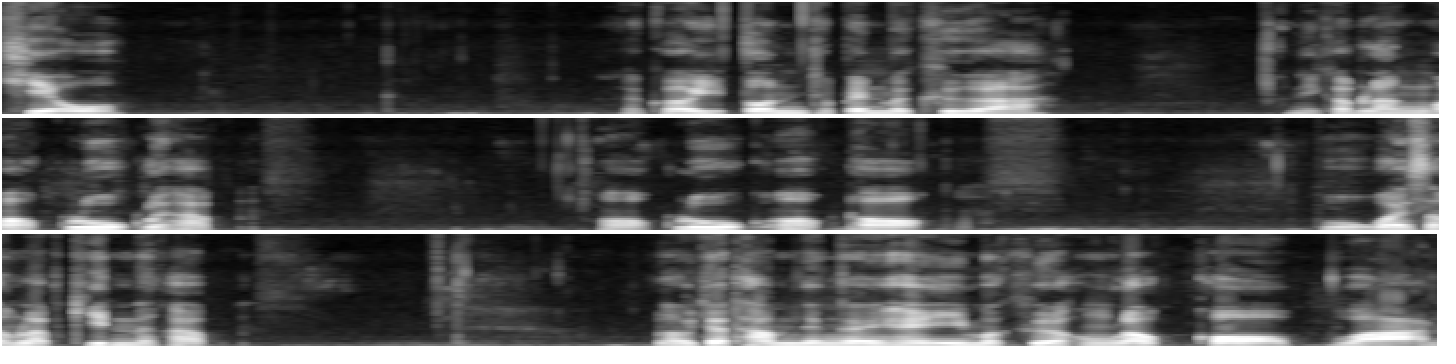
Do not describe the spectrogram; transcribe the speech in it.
เขียว แล้วก็อีกต้นจะเป็นมะเขือ อันนี้กำลังออกลูกเลยครับ ออกลูกออกดอก ปลูกไว้สำหรับกินนะครับ เราจะทำยังไงให้มะเขือของเรากรอบหวาน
